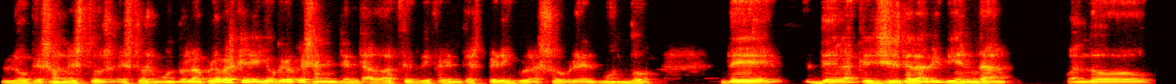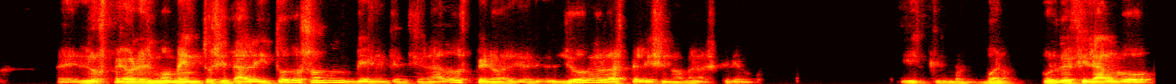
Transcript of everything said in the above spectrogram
lo que son estos, estos mundos. La prueba es que yo creo que se han intentado hacer diferentes películas sobre el mundo de, de la crisis de la vivienda, cuando eh, los peores momentos y tal, y todos son bien intencionados, pero yo veo las pelis y no me las creo. Y bueno, por decir algo,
